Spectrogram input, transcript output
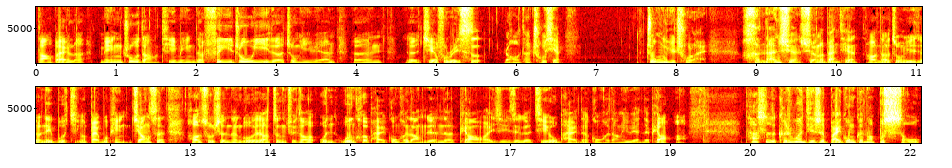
打败了民主党提名的非洲裔的众议员，嗯呃，杰夫瑞斯，然后他出现，终于出来。很难选，选了半天，好，那终于就内部摆不平。Johnson 好处是能够让争取到温温和派共和党人的票，以及这个极右派的共和党议员的票啊。他是，可是问题是白宫跟他不熟，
